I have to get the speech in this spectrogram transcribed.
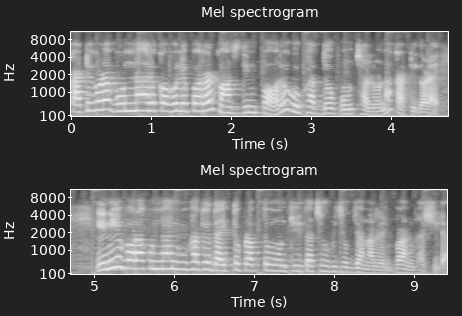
কাটিগড়া বন্যার কবলে পড়ার পাঁচ দিন পরও গোখাদ্য পৌঁছালো না কাটিগড়ায়। এ নিয়ে বরাক উন্নয়ন বিভাগের দায়িত্বপ্রাপ্ত মন্ত্রীর কাছে অভিযোগ জানালেন বানভাসীরা।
